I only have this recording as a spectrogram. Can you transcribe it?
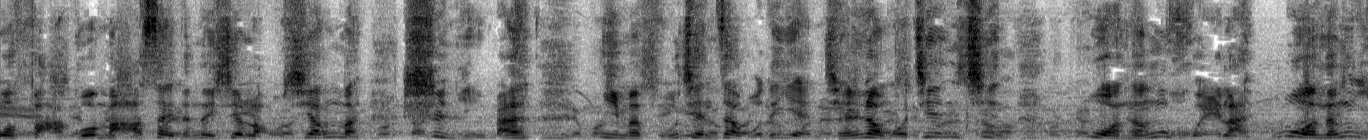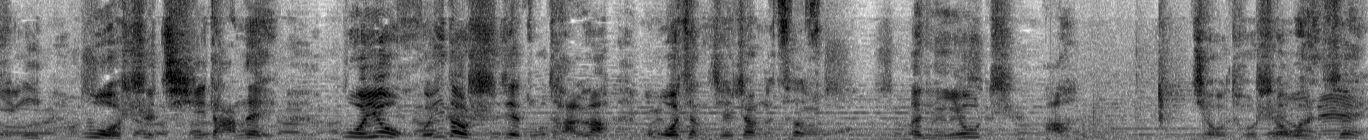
我法国马赛的那些老乡们，是你们，你们不见在我的眼前，让我坚信我能回来，我能赢。我是齐达内，我又回到世界足坛了。我想先上个厕所。呃，你有纸吗？九头蛇万岁！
